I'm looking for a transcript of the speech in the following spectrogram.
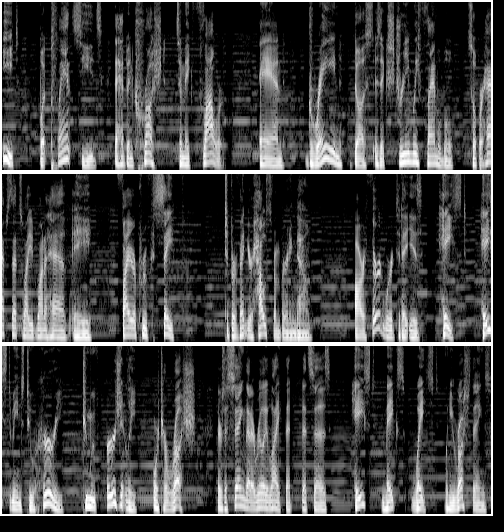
eat, but plant seeds that have been crushed to make flour. And grain dust is extremely flammable, so perhaps that's why you'd want to have a fireproof safe to prevent your house from burning down. Our third word today is haste. Haste means to hurry, to move urgently, or to rush. There's a saying that I really like that, that says, haste makes waste. When you rush things,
